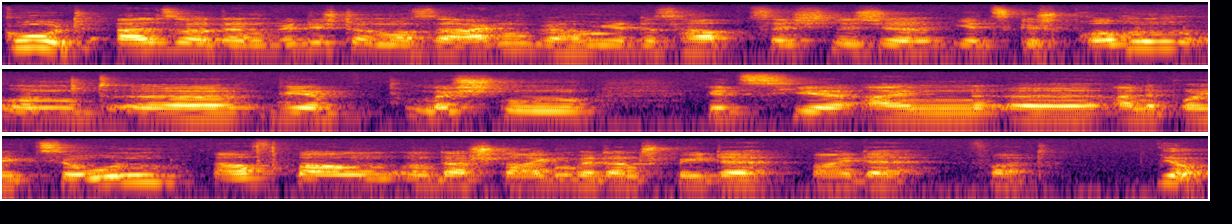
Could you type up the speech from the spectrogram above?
Gut, also dann würde ich doch mal sagen, wir haben ja das Hauptsächliche jetzt gesprochen und äh, wir möchten jetzt hier ein, äh, eine Projektion aufbauen und da steigen wir dann später weiter fort. Ja,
